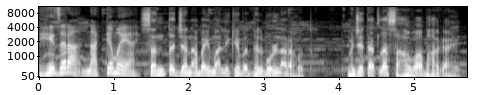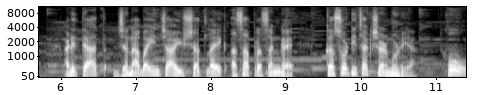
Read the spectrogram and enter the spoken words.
हे जरा नाट्यमय आहे. संत जनाबाई मालिकेबद्दल बोलणार आहोत. म्हणजे त्यातला सहावा भाग आहे. आणि त्यात जनाबाईंच्या आयुष्यातला एक असा प्रसंग आहे. कसोटीचा क्षण म्हणूया. हो.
